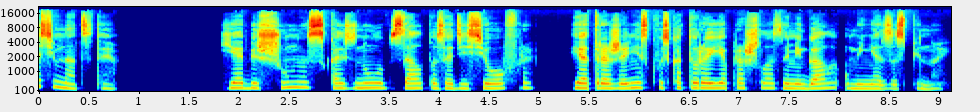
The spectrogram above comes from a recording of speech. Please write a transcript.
17. Я бесшумно скользнула в зал позади Сиофры, и отражение, сквозь которое я прошла, замигало у меня за спиной.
